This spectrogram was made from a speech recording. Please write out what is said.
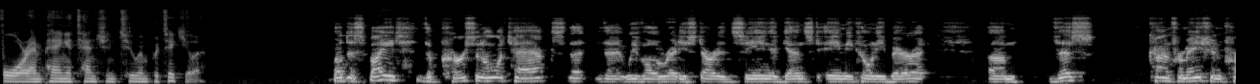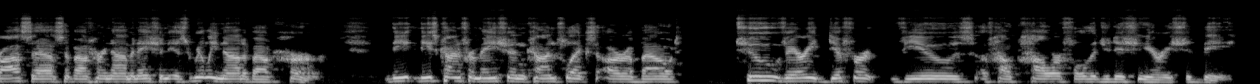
for and paying attention to in particular? Well, despite the personal attacks that, that we've already started seeing against Amy Coney Barrett, um, this confirmation process about her nomination is really not about her. The, these confirmation conflicts are about two very different views of how powerful the judiciary should be.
